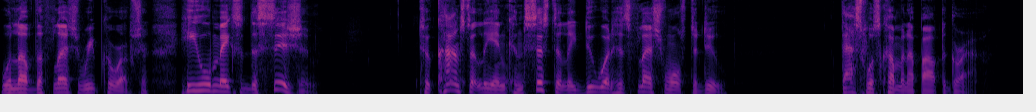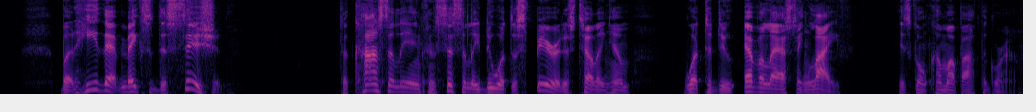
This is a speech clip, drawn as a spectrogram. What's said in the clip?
will of the flesh reap corruption. He who makes a decision to constantly and consistently do what his flesh wants to do, that's what's coming up out the ground. But he that makes a decision to constantly and consistently do what the Spirit is telling him what to do, everlasting life is going to come up out the ground.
